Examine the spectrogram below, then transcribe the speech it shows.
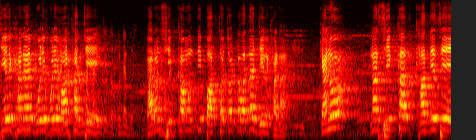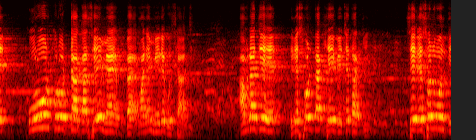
জেলখানায় পড়ে পড়ে মার খাচ্ছে। কারণ শিক্ষামন্ত্রী পার্থ চট্টোপাধ্যায় জেলখানায়। কেন? না, শিক্ষা খাতে সে করোড় করোড় টাকা সে মানে মেরে বসে আছে। আমরা যে রেশনটা খেয়ে বেঁচে থাকি, সে রেশন মন্ত্রী,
